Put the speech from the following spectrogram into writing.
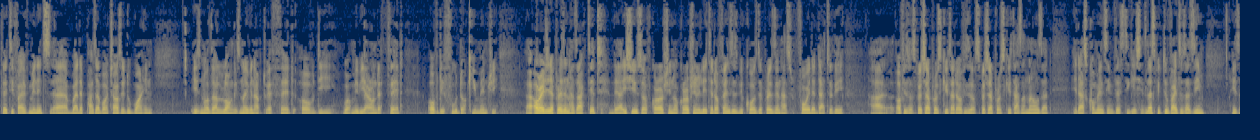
35 minutes, uh, but the part about Charles Adu Boahen is not that long. It's not even up to a third of the, well, maybe around a third of the full documentary. Uh, already the president has acted. There are issues of corruption or corruption related offenses because the president has forwarded that to the uh, Office of Special Prosecutor. The Office of Special Prosecutor has announced that it has commenced investigations. Let's speak to Vitus Azeem. He's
